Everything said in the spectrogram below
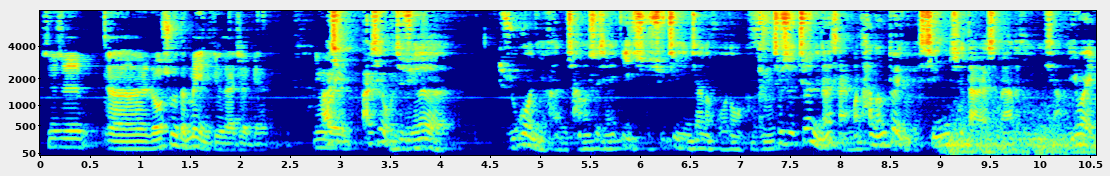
其实，呃，柔术的魅力就在这边，因为而且而且我就觉得，如果你很长时间一直去进行这样的活动，就是就是你能想象吗？它能对你的心智带来什么样的影响？因为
